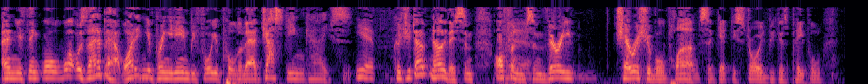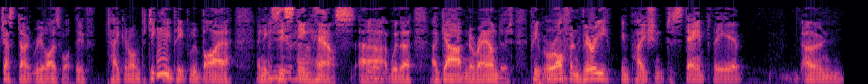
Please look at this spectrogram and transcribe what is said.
And you think, "Well, what was that about? Why didn't you bring it in before you pulled it out, just in case?" Yep. Because you don't know. There's some often Yeah. some very cherishable plants that get destroyed because people just don't realise what they've taken on. Particularly people who buy a, an existing house, house. uh, Yeah. with a, a garden around it. People are often very impatient to stamp their own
